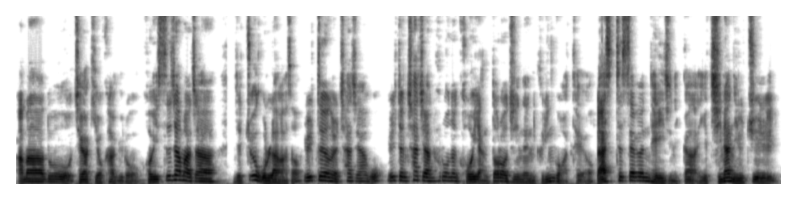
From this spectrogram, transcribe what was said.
아마도 제가 기억하기로 거의 쓰자마자 이제 쭉 올라가서 1등을 차지하고 1등 차지한 후로는 거의 안 떨어지는 글인 것 같아요. 라스트 7 데이즈니까 이게 지난 일주일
